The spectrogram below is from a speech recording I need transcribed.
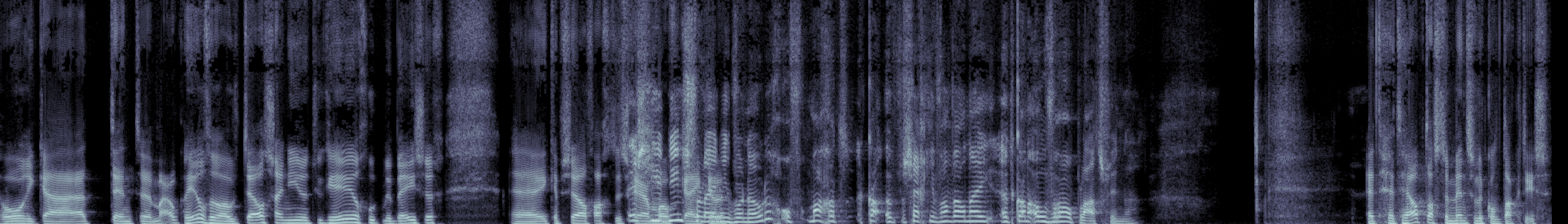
horeca, tenten, maar ook heel veel hotels zijn hier natuurlijk heel goed mee bezig. Uh, ik heb zelf achter Is hier dienstverlening kijken. voor nodig? Of mag het, kan, zeg je van wel nee, het kan overal plaatsvinden? Het, het helpt als er menselijk contact is.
